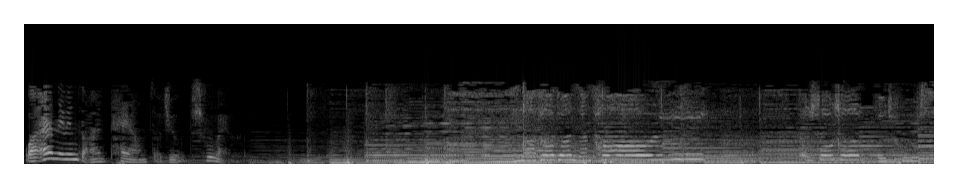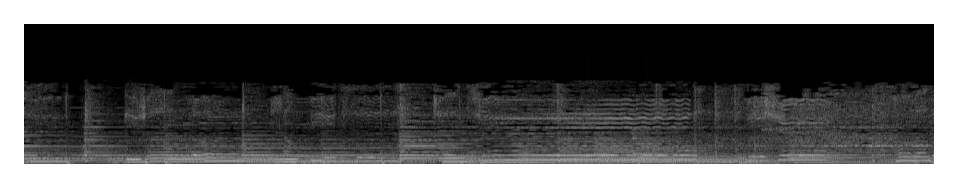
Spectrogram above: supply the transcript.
晚安那边，早安，太阳早就出来了。哪怕短暂逃离，感受着的出戏，必然能让彼此沉寂。也许我们都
